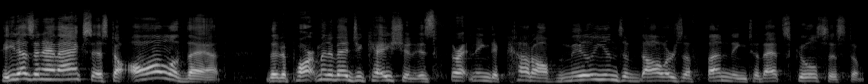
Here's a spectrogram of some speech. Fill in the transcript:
if he doesn't have access to all of that, the Department of Education is threatening to cut off millions of dollars of funding to that school system.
